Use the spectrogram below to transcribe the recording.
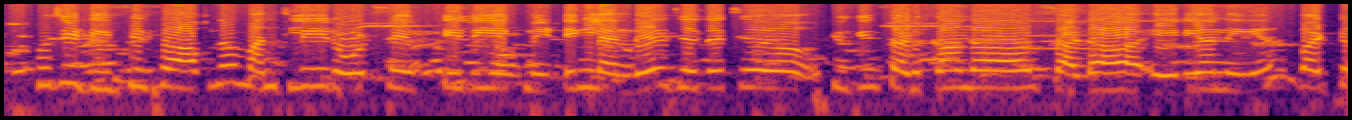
ਦੇਖੋ ਜੀ ਡੀਸੀ ਸਾਹਿਬ ਨਾ ਮੰਥਲੀ ਰੋਡ ਸੇਫਟੀ ਦੀ ਇੱਕ ਮੀਟਿੰਗ ਲੈਂਦੇ ਜਿਹਦੇ ਚ ਕਿਉਂਕਿ ਸੜਕਾਂ ਦਾ ਸਾਡਾ ਏਰੀਆ ਨਹੀਂ ਹੈ ਬਟ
